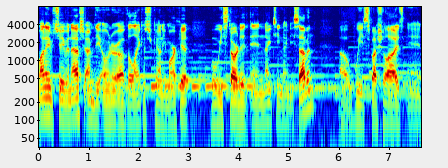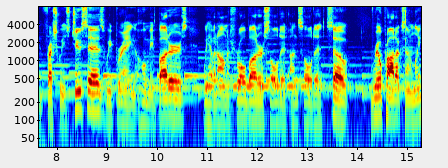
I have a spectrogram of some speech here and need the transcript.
My name is Jay Vanesh. I'm the owner of the Lancaster County Market. We started in 1997. Uh, we specialize in fresh squeezed juices. We bring homemade butters. We have an Amish roll butter, salted, unsalted. So real products only.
